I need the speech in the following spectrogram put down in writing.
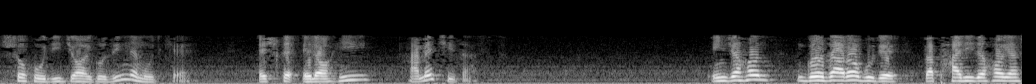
شهودی جایگزین نمود که عشق الهی همه چیز است. این جهان گذرا بوده و پدیده هایش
